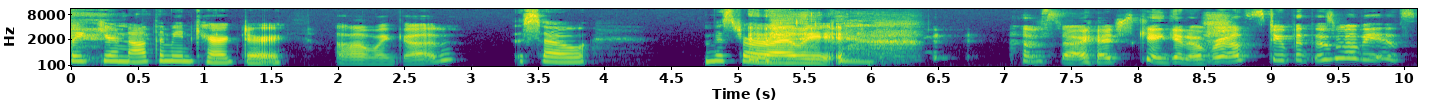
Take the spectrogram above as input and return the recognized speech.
Like, you're not the main character. Oh my god. So, Mr. O'Reilly. I'm sorry, I just can't get over how stupid this movie is.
